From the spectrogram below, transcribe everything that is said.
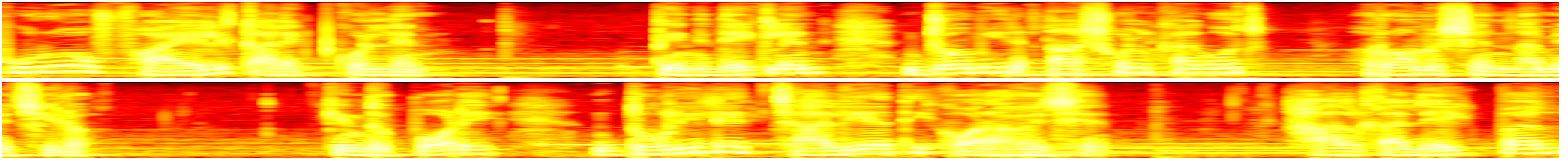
পুরো ফাইল কালেক্ট করলেন। তিনি দেখলেন জমির আসল কাগজ রমেশের নামে ছিল। কিন্তু পরে দলিলে জালিয়াতি করা হয়েছে। হালকা লেকপাল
